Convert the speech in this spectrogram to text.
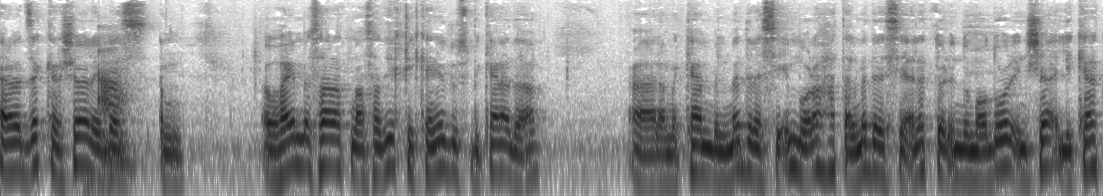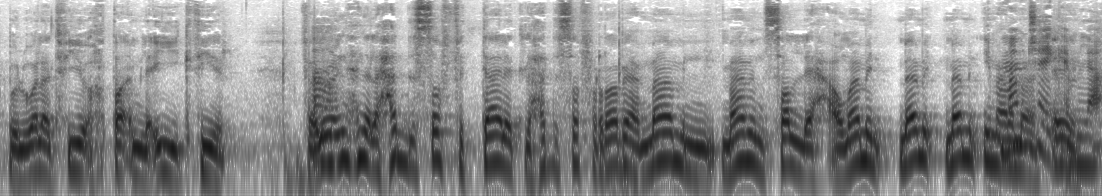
أنا بتذكر شغلة آه. بس وهي صارت مع صديقي كان يدرس بكندا آه لما كان بالمدرسة أمه راحت على المدرسة قالت له إنه موضوع الإنشاء اللي كاتبه الولد فيه أخطاء املائيه كثير. فقالوا آه. نحن لحد الصف الثالث لحد الصف الرابع ما من ما بنصلح أو ما من ما من ما من ما مشيك إملاء.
